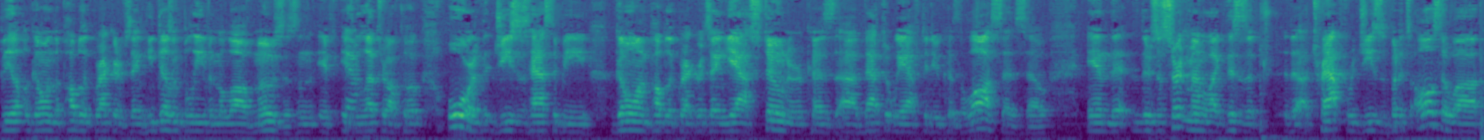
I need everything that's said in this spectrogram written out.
be, go on the public record of saying he doesn't believe in the law of Moses, and if, if Yeah. he lets her off the hook, or that Jesus has to be go on public record saying yeah stoner, because uh, that's what we have to do because the law says so, and that there's a certain amount of like this is a, tr- a trap for Jesus, but it's also uh,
